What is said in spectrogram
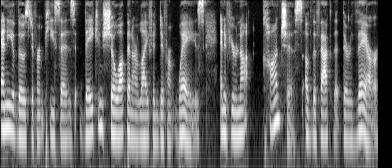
any of those different pieces, they can show up in our life in different ways. And if you're not conscious of the fact that they're there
